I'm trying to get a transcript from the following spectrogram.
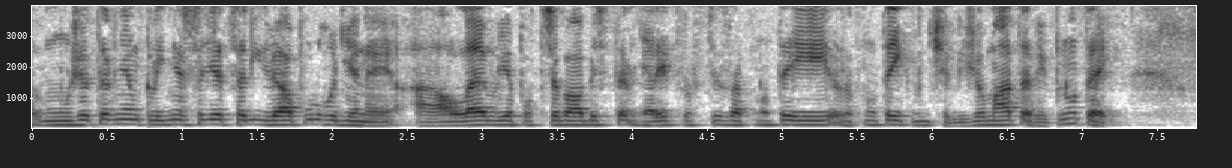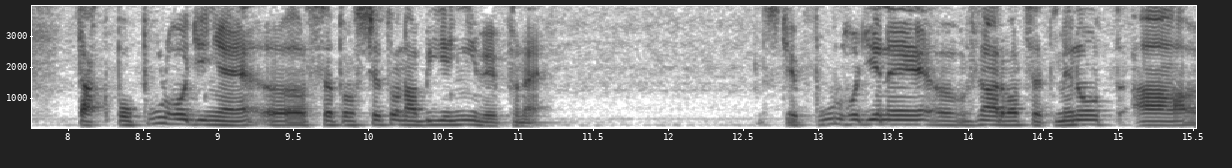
uh, můžete v něm klidně sedět celý dvě a půl hodiny, ale je potřeba, abyste měli prostě zapnutý, zapnutý klíček. Když ho máte vypnutý, tak po půl hodině uh, se prostě to nabíjení vypne. Prostě půl hodiny, možná 20 minut a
